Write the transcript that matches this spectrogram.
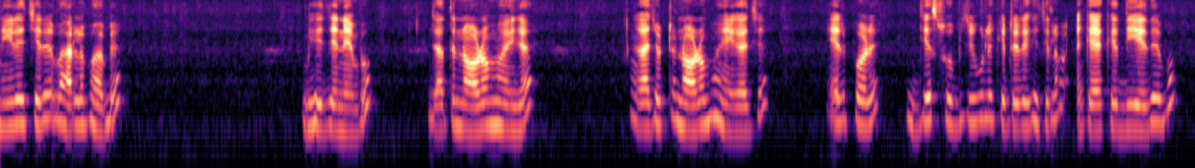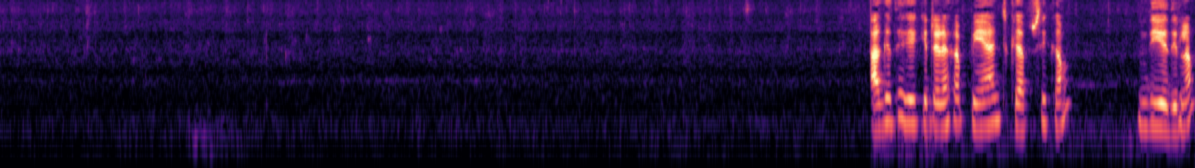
নেড়ে চেড়ে ভালোভাবে ভেজে নেব। যাতে নরম হয়ে যায়। গাজরটা নরম হয়ে গেছে। এরপরে যে সবজিগুলো কেটে রেখেছিলাম, একে একে দিয়ে দেব। আগে থেকে কেটে রাখা পেঁয়াজ, ক্যাপসিকাম দিয়ে দিলাম।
